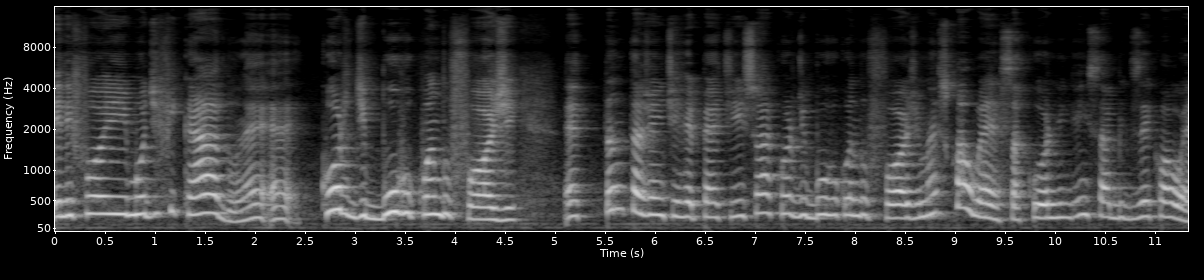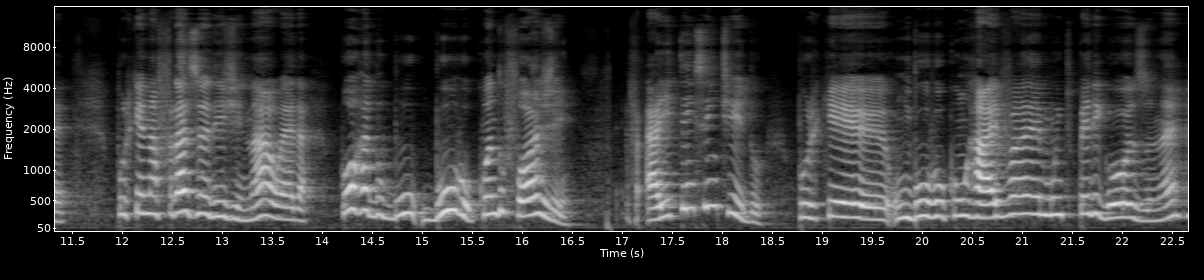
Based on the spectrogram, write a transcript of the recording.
ele foi modificado, né? É, cor de burro quando foge. É, tanta gente repete isso, ah, cor de burro quando foge, mas qual é essa cor? Ninguém sabe dizer qual é. Porque na frase original era corra do burro quando foge. Aí tem sentido, porque um burro com raiva é muito perigoso, né?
